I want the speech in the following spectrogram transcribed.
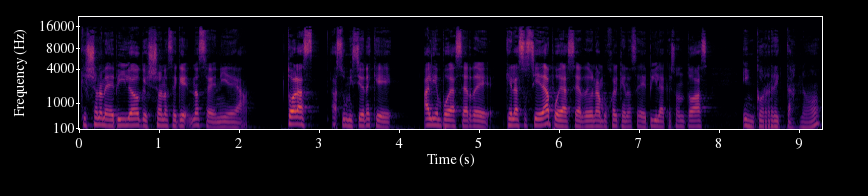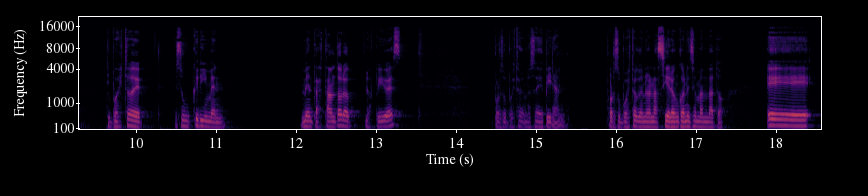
que yo no me depilo, que yo no sé qué. No sé, ni idea. Todas las asumiciones que alguien puede hacer de. que la sociedad puede hacer de una mujer que no se depila, que son todas incorrectas, ¿no? Tipo, esto de. es un crimen. Mientras tanto, los pibes, por supuesto que no se depilan. Por supuesto que no nacieron con ese mandato. Eh,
